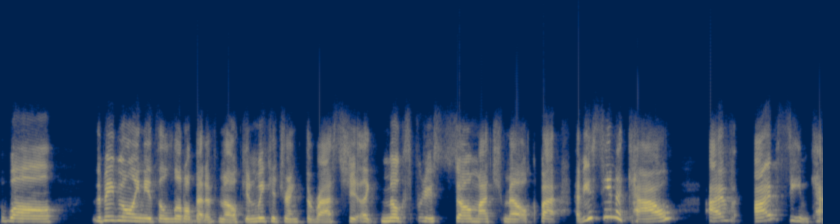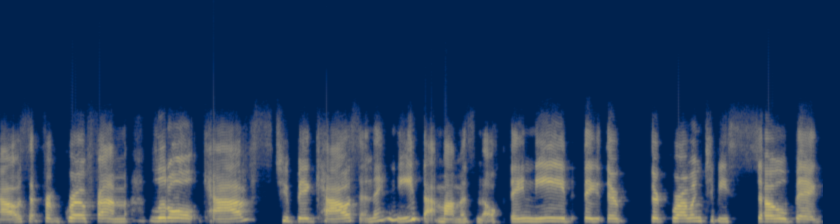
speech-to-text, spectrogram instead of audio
well, the baby only needs a little bit of milk and we could drink the rest. She, like milk's produce so much milk. But have you seen a cow? I've I've seen cows that from, grow from little calves to big cows, and they need that mama's milk. They need they they're they're growing to be so big.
